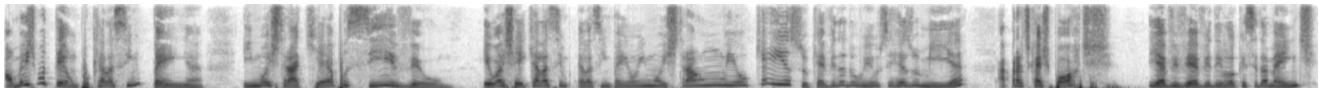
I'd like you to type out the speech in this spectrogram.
ao mesmo tempo que ela se empenha em mostrar que é possível, eu achei que ela se, ela se empenhou em mostrar um Will que é isso, que a vida do Will se resumia a praticar esportes, ia viver a vida enlouquecidamente,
